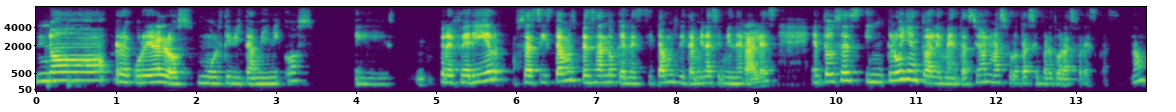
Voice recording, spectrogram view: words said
¿no? recurrir a los multivitamínicos, eh, preferir, o sea, si estamos pensando que necesitamos vitaminas y minerales, entonces incluye en tu alimentación más frutas y verduras frescas, ¿no?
